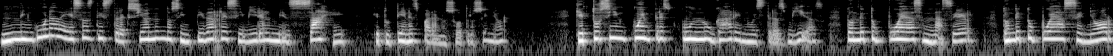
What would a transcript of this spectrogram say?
ninguna de esas distracciones nos impida recibir el mensaje que tú tienes para nosotros, Señor. Que tú sí encuentres un lugar en nuestras vidas donde tú puedas nacer, donde tú puedas, Señor,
